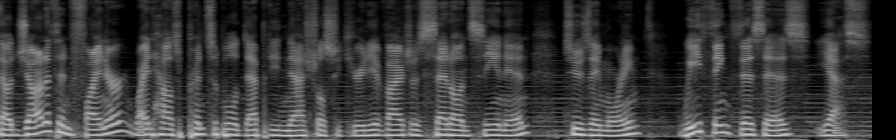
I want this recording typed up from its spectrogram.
Now, Jonathan Finer, White House Principal Deputy National Security Advisor, said on CNN Tuesday morning we think this is, yes,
